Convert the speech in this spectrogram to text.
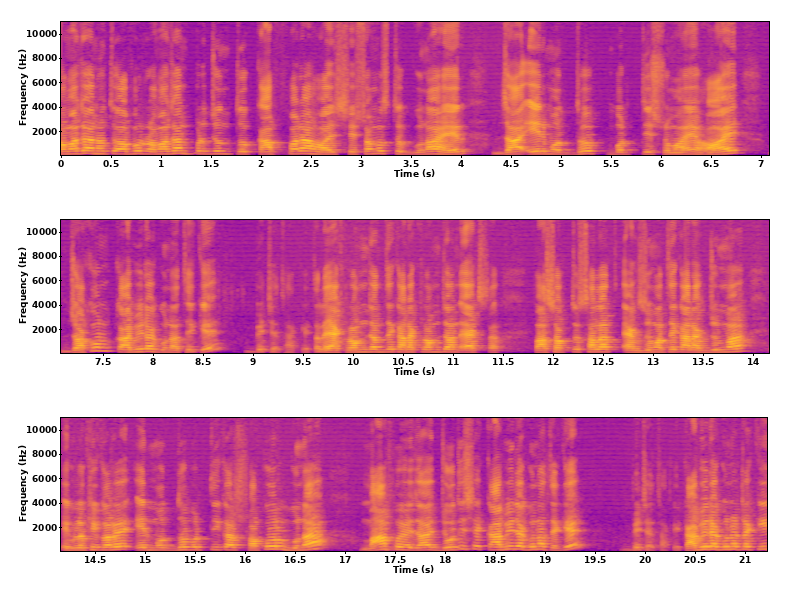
রমাজান হতে অপর রমাজান পর্যন্ত কাফফারা হয় সে সমস্ত গুনাহের যা এর মধ্যবর্তী সময়ে হয় যখন কাবিরা গুনাহ থেকে বেঁচে থাকে। তাহলে এক রমজান থেকে আরেক রমজান, এক পাঁচ অক্ট সালাত, এক জুমা থেকে আর এক জুম্মা এগুলো কি করে? এর মধ্যবর্তীকার সকল গুণা মাফ হয়ে যায় যদি সে কাবিরা গুণা থেকে বেঁচে থাকে। কাবিরা গুণাটা কি?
